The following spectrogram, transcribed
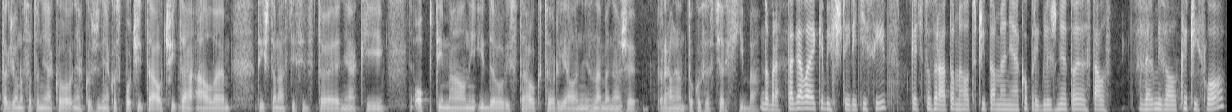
takže ono sa to nejako, nejako, nejako spočíta, očíta, ale tých 14 tisíc to je nejaký optimálny ideový stav, ktorý ale neznamená, že reálne nám toľko sestier chýba. Dobre, tak ale aj keby 4 tisíc, keď to zrátame, odčítame nejako približne, to je stále veľmi veľké číslo,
